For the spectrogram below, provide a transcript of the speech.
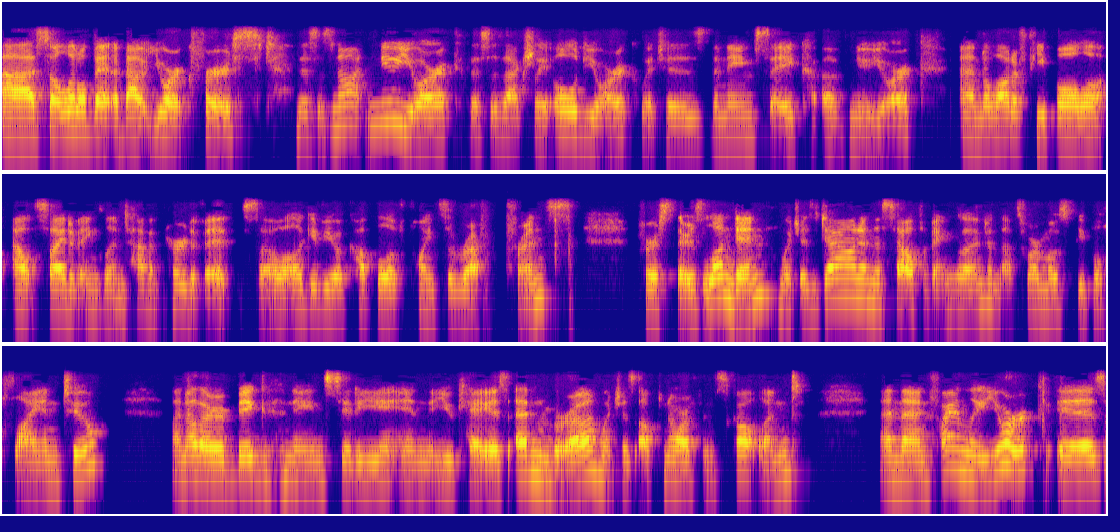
Uh, so a little bit about York first. This is not New York. This is actually Old York, which is the namesake of New York. And a lot of people outside of England haven't heard of it. So I'll give you a couple of points of reference. First, there's London, which is down in the south of England, and that's where most people fly into. Another big name city in the UK is Edinburgh, which is up north in Scotland. And then finally, York is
